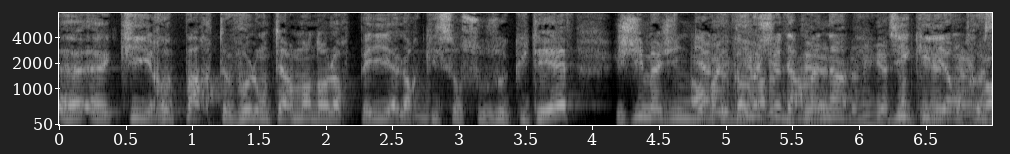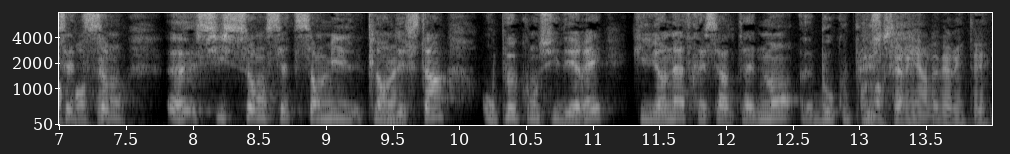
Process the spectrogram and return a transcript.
euh, euh, qui repartent volontairement dans leur pays alors mm. qu'ils sont sous OQTF. J'imagine bien que quand M. Darmanin dit qu'il y a entre 700, 600, 700 000 clandestins, on peut considérer qu'il y en a très certainement euh, beaucoup plus. On n'en sait rien, la vérité.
